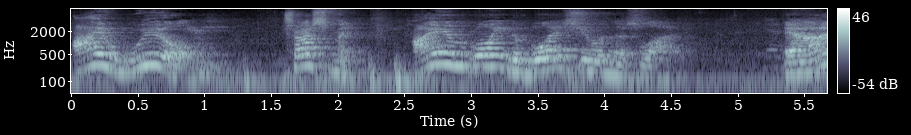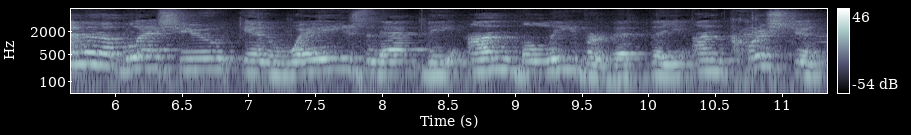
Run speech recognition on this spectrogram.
I will, trust me, I am going to bless you in this life. And I'm going to bless you in ways that the unbeliever, that the unchristian,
